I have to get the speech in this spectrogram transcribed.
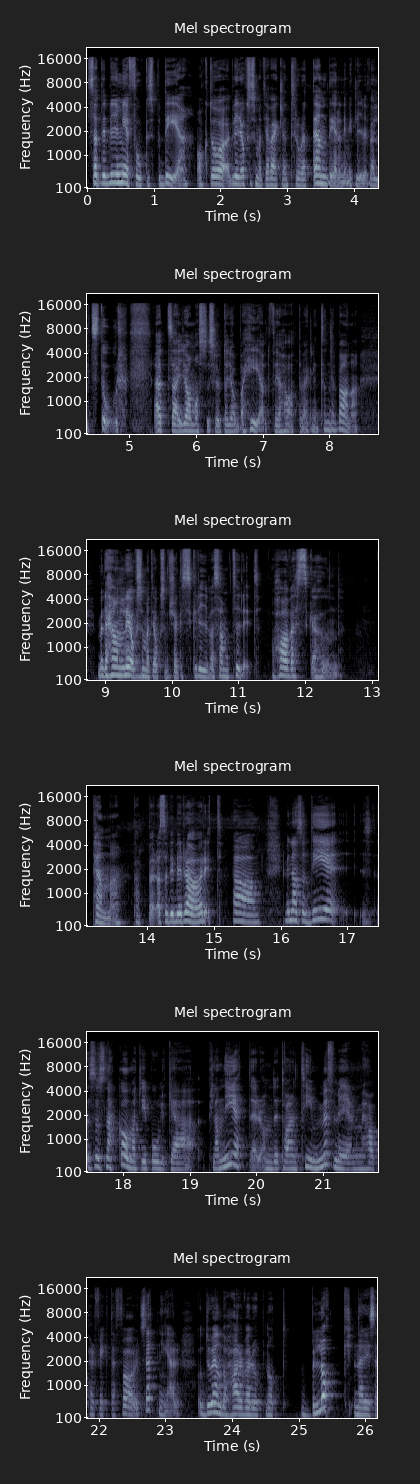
Så att det blir mer fokus på det. Och då blir det också som att jag verkligen tror att den delen i mitt liv är väldigt stor. Att så här, jag måste sluta jobba helt för jag hatar verkligen tunnelbana. Men det handlar ju också om att jag också försöker skriva samtidigt. Och ha väska, hund, penna, papper. Alltså det blir rörigt. Ja, men alltså det... Alltså snacka om att vi är på olika planeter. Om det tar en timme för mig, även om jag har perfekta förutsättningar. Och du ändå harvar upp något block när det är så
